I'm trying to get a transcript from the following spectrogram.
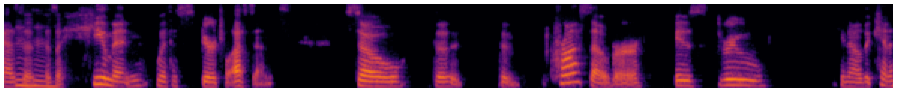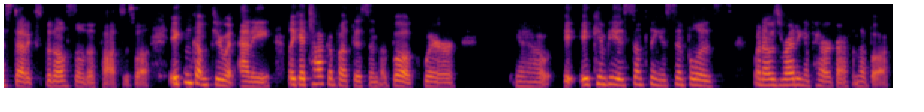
as mm-hmm. a as a human with a spiritual essence. So the the crossover is through you know the kinesthetics but also the thoughts as well. It can come through in any like i talk about this in the book where you know it, it can be as something as simple as when i was writing a paragraph in the book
